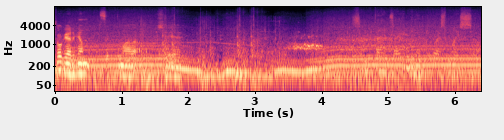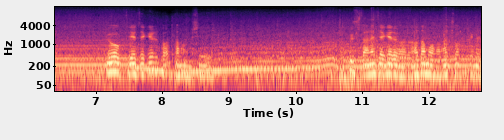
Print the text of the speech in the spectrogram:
Çok erken sıktım ara şeye. Yok diye tekeri patlamamış şey. Üç tane tekeri var. Adam olana çok bile.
